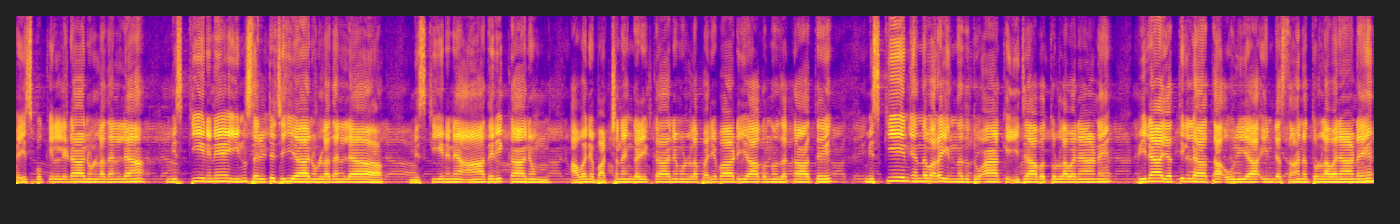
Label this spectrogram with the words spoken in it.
ഫേസ്ബുക്കിൽ ഇടാനുള്ളതല്ല. മിസ്കീനിനെ ഇൻസൾട്ട് ചെയ്യാനുള്ളതല്ല. മിസ്കീനിനെ ആദരിക്കാനും അവന് ഭക്ഷണം കഴിക്കാനുമുള്ള പരിപാടിയാകുന്നു സക്കാത്ത്. മിസ്കീൻ എന്ന് പറയുന്നത് ദുആക്ക് ഇജാബത്തുള്ളവനാണ് വിലായത്തില്ലാത്ത ഔലിയാഇന്റെ സ്ഥാനത്തുള്ളവനാണ്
